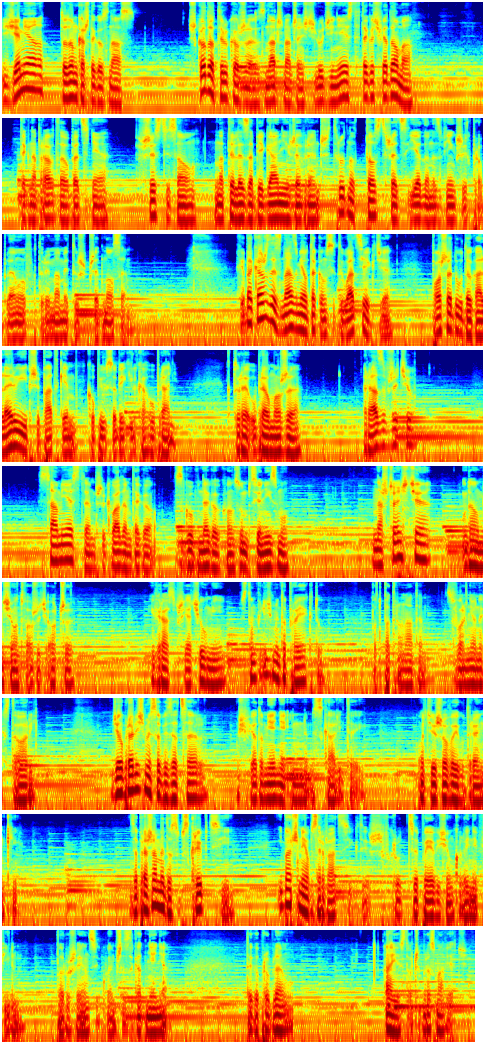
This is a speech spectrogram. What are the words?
Ziemia to dom każdego z nas. Szkoda tylko, że znaczna część ludzi nie jest tego świadoma. Tak naprawdę obecnie wszyscy są na tyle zabiegani, że wręcz trudno dostrzec jeden z większych problemów, który mamy tuż przed nosem. Chyba każdy z nas miał taką sytuację, gdzie poszedł do galerii i przypadkiem kupił sobie kilka ubrań, które ubrał może raz w życiu. Sam jestem przykładem tego zgubnego konsumpcjonizmu. Na szczęście udało mi się otworzyć oczy i wraz z przyjaciółmi wstąpiliśmy do projektu pod patronatem zwolnionych z teorii, gdzie obraliśmy sobie za cel uświadomienie innym skali tej odzieżowej udręki. Zapraszamy do subskrypcji i bacznej obserwacji, gdyż wkrótce pojawi się kolejny film poruszający głębsze zagadnienia tego problemu, a jest o czym rozmawiać.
